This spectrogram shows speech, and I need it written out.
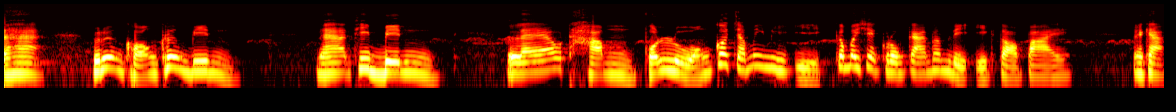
นะฮะเรื่องของเครื่องบินนะฮะที่บินแล้วทำผลหลวงก็จะไม่มีอีก ก็ไม่ใช่โครงการพระดำริอีกต่อไปนะครับ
